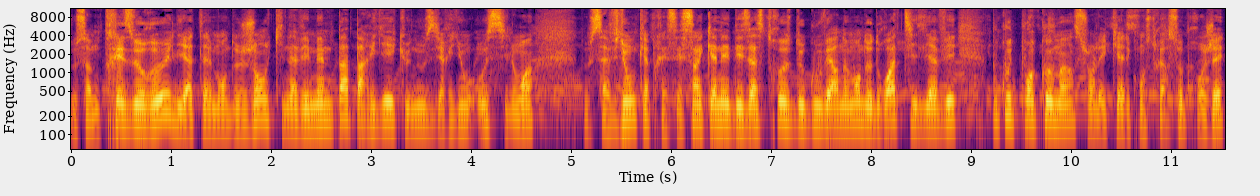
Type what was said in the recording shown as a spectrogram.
nous sommes très heureux, il y a tellement de gens qui n'avaient même pas parié que nous irions aussi loin. Nous savions qu'après ces cinq années désastreuses de gouvernement de droite, il y avait beaucoup de points communs sur lesquels construire ce projet.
